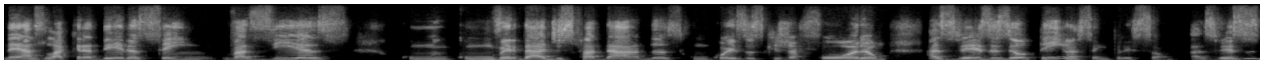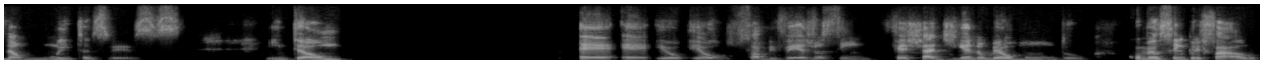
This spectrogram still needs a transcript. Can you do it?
né? As lacradeiras sem vazias, com, com verdades fadadas, com coisas que já foram. Às vezes eu tenho essa impressão, às vezes não, muitas vezes. Então, é, é, eu, eu só me vejo assim, fechadinha no meu mundo, como eu sempre falo,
